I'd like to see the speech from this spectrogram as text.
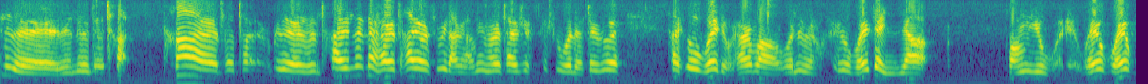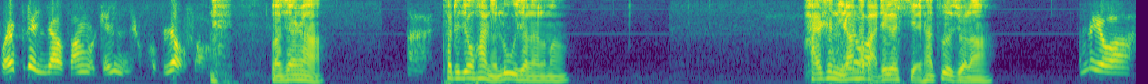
那个那个他他他他那个他那那还他要出去打工时候，他是他说了，他说他说我也走摊吧，我那个他说我也在你家，房子有我的，我要我要我也不在你家房子我给你，我不要房子 老先生，啊。他这句话你录下来了吗？还是你让他把这个写下字去了？没有啊，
